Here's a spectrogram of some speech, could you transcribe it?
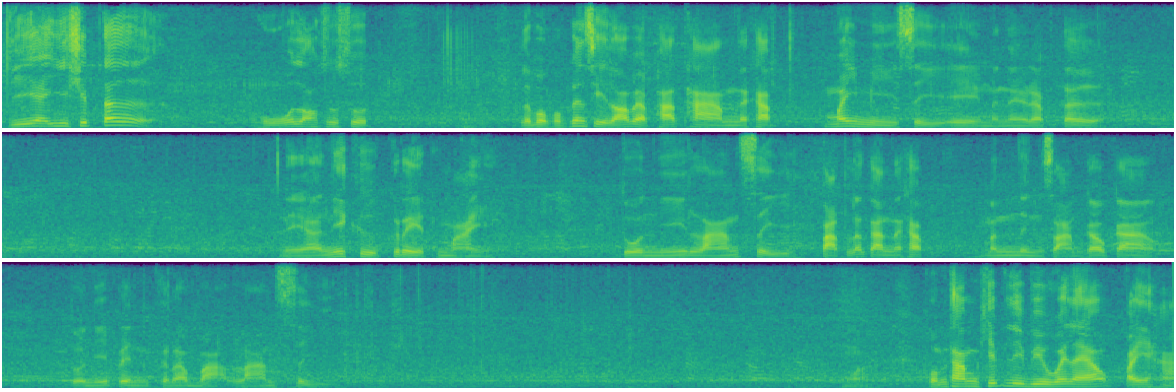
เกียร์ e shifter โอ้โหลองสุดๆ ระบบขับเคลื่อน4ล้อแบบพาร์ทไทม์นะครับ ไม่มีสีเองเหมือนในแรปเตอร์เนี่ยนี่คือเกรดใหม่ ตัวนี้ล้านสี่ปัดแล้วกันนะครับ มัน 1399 ตัวนี้เป็นกระบะล้านสี่ ผมทำคลิปรีวิวไว้แล้วไปหา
